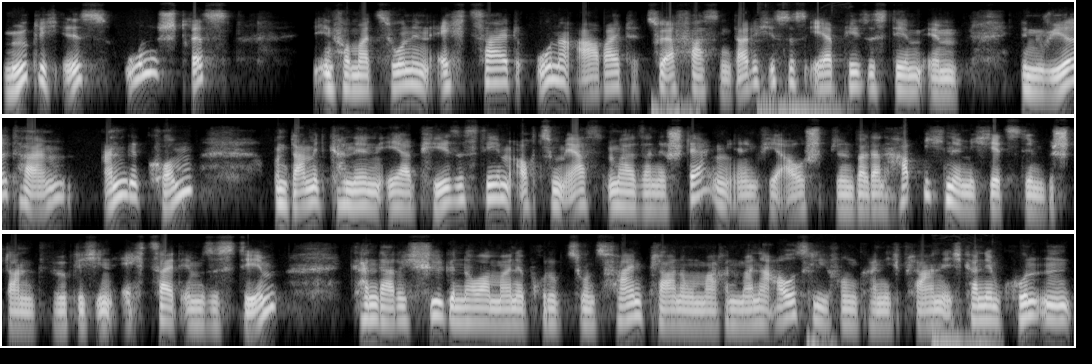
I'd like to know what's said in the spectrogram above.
möglich ist, ohne Stress die Informationen in Echtzeit ohne Arbeit zu erfassen. Dadurch ist das ERP-System im, in Realtime angekommen und damit kann ein ERP-System auch zum ersten Mal seine Stärken irgendwie ausspielen, weil dann habe ich nämlich jetzt den Bestand wirklich in Echtzeit im System, kann dadurch viel genauer meine Produktionsfeinplanung machen, meine Auslieferung kann ich planen. Ich kann dem Kunden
